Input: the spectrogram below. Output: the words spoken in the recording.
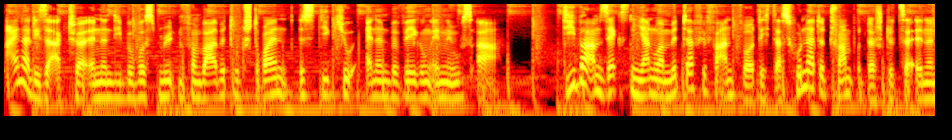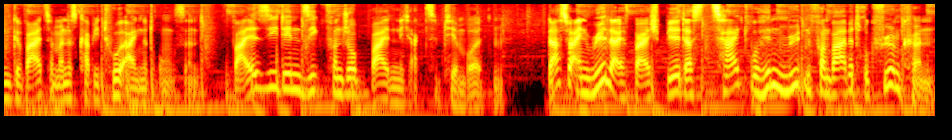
Einer dieser AkteurInnen, die bewusst Mythen vom Wahlbetrug streuen, ist die QAnon-Bewegung in den USA. Die war am 6. Januar mit dafür verantwortlich, dass hunderte Trump-UnterstützerInnen gewaltsam in das Kapitol eingedrungen sind, weil sie den Sieg von Joe Biden nicht akzeptieren wollten. Das war ein Real-Life-Beispiel, das zeigt, wohin Mythen von Wahlbetrug führen können.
